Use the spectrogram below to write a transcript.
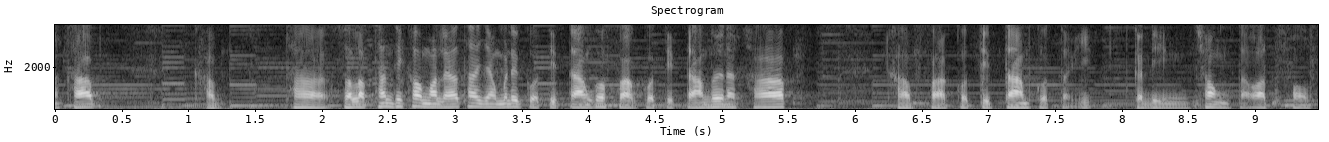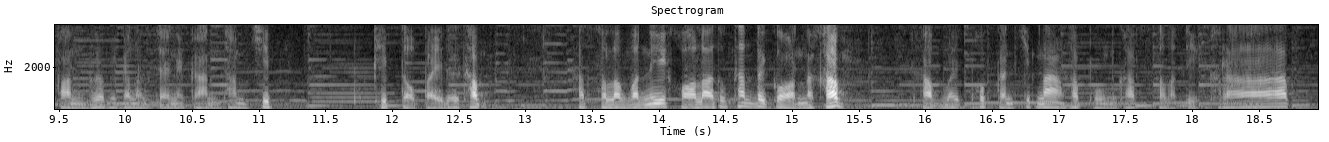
นะครับครับถ้าสำหรับท่านที่เข้ามาแล้ว ถ้ายังไม่ได้กดติดตามก็ฝากกดติดตามด้วยนะครับครับฝากกดติดตามกดตะอีกกระดิ่งช่องตะออดฟอร์ฟันเพื่อเป็นกำลังใจในการทำคลิปคลิปต่อไปด้วยครับ ครับสำหรับวันนี้ขอลาทุกท่านไปก่อนนะครับ ครับไว้พบกันคลิปหน้าครับผมครับ สวัสดีครับ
